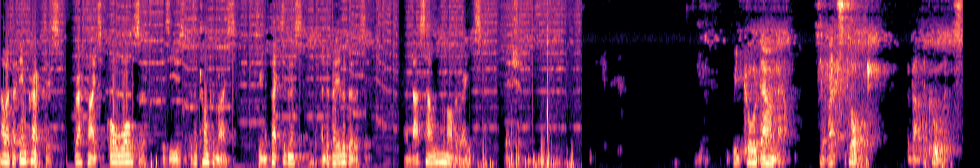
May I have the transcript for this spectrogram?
However, in practice, graphite or water is used as a compromise between effectiveness and availability, and that's how we moderate fission. We've cooled down now, so let's talk about the coolants.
